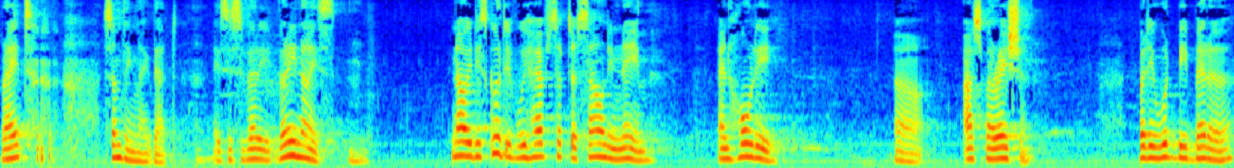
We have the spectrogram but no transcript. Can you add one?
right? Something like that. It is very, very nice. Mm. Now it is good if we have such a sounding name and holy uh, aspiration. But it would be better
